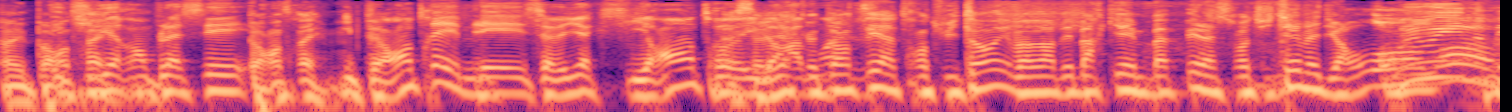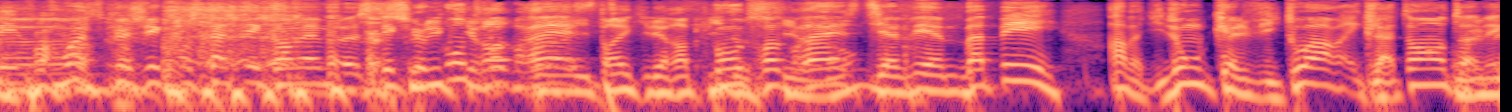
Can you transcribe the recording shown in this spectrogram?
Ah, il peut et qu'il est remplacé, Il peut rentrer. Il peut rentrer. Mais ça veut dire que s'il rentre, Ça il veut dire aura que moins de Dante, à 38 ans, il va avoir débarqué Mbappé à la 68e, il va dire oh, Oui, oui, non, mais moi, ce que j'ai constaté quand même, c'est que contre rentre, Brest, il paraît qu'il est rapide. contre aussi, Brest, il y avait Mbappé. Ah bah dis donc, quelle victoire éclatante Oui, avec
